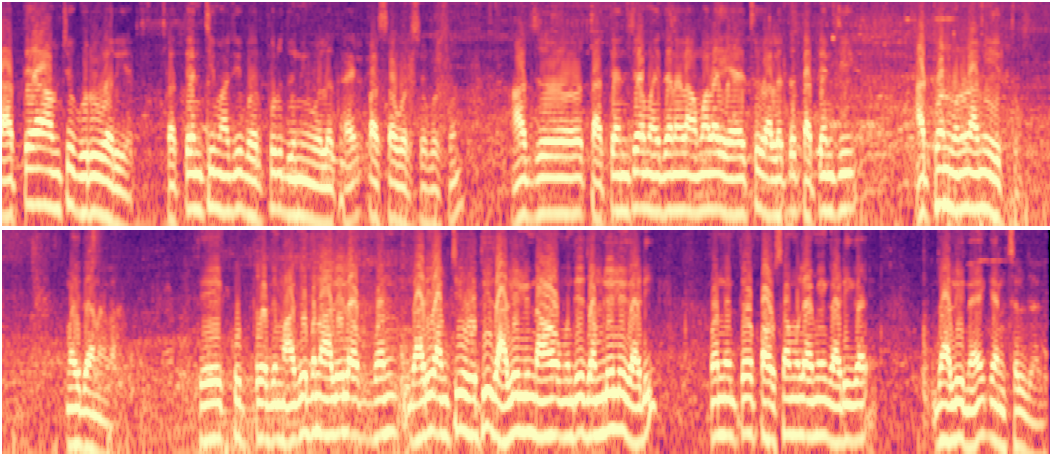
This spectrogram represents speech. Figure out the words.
तात्या आमचे गुरुवारी आहेत. तात्यांची माझी भरपूर जुनी ओळख आहे पाच सहा वर्षापासून. आज तात्यांच्या मैदानाला आम्हाला यायचं झालं तर तात्यांची आठवण म्हणून आम्ही येतो मैदानाला. ते कुठं मागे पण आलेलं पण गाडी आमची होती झालेली नाव म्हणजे जमलेली गाडी. पण तर पावसामुळे आम्ही गाडी काय झाली नाही कॅन्सल झाली.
